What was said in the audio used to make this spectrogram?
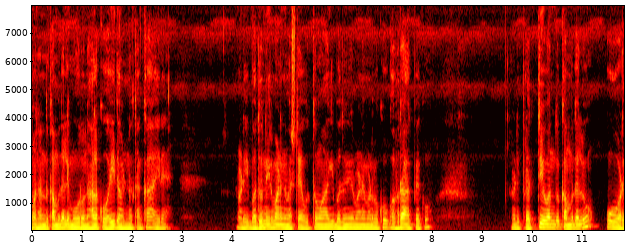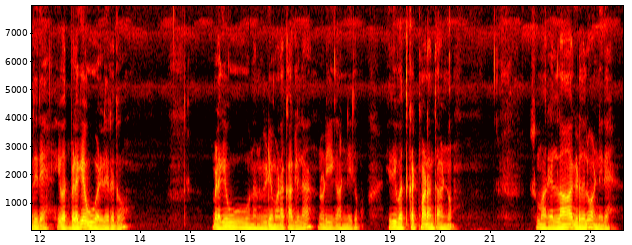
ಒಂದೊಂದು ಕಂಬದಲ್ಲಿ ಮೂರು, ನಾಲ್ಕು, ಐದು ಹಣ್ಣು ತನಕ ಇದೆ. ನೋಡಿ, ಬದು ನಿರ್ವಹಣೆಯೂ ಅಷ್ಟೇ. ಉತ್ತಮವಾಗಿ ಬದು ನಿರ್ವಹಣೆ ಮಾಡಬೇಕು, ಗೊಬ್ಬರ ಹಾಕಬೇಕು. ನೋಡಿ, ಪ್ರತಿಯೊಂದು ಕಂಬದಲ್ಲೂ ಹೂವು ಹೊಡೆದಿದೆ ಇವತ್ತು ಬೆಳಗ್ಗೆ ಹೂವು ಅಳ್ಳಿರೋದು. ಬೆಳಗ್ಗೆ ಹೂವು ನಾನು ವೀಡಿಯೋ ಮಾಡೋಕ್ಕಾಗಲಿಲ್ಲ. ನೋಡಿ, ಈಗ ಹಣ್ಣಿದು. ಇದು ಇವತ್ತು ಕಟ್ ಮಾಡೋಂಥ ಹಣ್ಣು. ಸುಮಾರು ಎಲ್ಲ ಗಿಡದಲ್ಲೂ ಹಣ್ಣಿದೆ.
